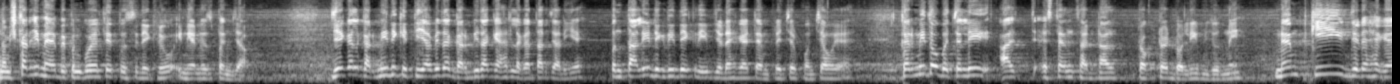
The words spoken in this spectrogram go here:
ਨਮਸਕਾਰ ਜੀ, ਮੈਂ ਵਿਪਨ ਗੋਇਲ ਤੇ ਤੁਸੀਂ ਦੇਖ ਰਹੇ ਹੋ ਇੰਡੀਆ ਨਿਊਜ਼ ਪੰਜਾਬ। ਜੇ ਗੱਲ ਗਰਮੀ ਦੀ ਕੀਤੀ ਜਾਵੇ ਤਾਂ ਗਰਮੀ ਦਾ ਕਹਿਰ ਲਗਾਤਾਰ ਜਾਰੀ ਹੈ। 45 ਡਿਗਰੀ ਦੇ ਕਰੀਬ ਜਿਹੜਾ ਹੈਗਾ ਟੈਂਪਰੇਚਰ ਪਹੁੰਚਿਆ ਹੋਇਆ ਹੈ। ਗਰਮੀ ਤੋਂ ਬਚਣ ਲਈ ਅੱਜ ਇਸ ਟਾਈਮ ਸਾਡੇ ਨਾਲ ਡਾਕਟਰ ਡੋਲੀ ਮੌਜੂਦ ਨੇ। ਮੈਮ ਕੀ ਜਿਹੜਾ ਹੈਗਾ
